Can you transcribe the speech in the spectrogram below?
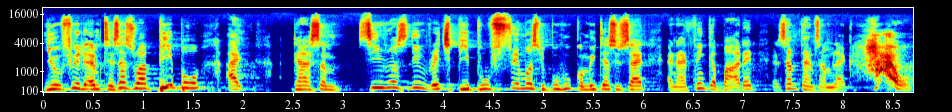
You will feel the emptiness. That's why people, I there are some seriously rich people, famous people who committed suicide, and I think about it, and sometimes I'm like, how?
